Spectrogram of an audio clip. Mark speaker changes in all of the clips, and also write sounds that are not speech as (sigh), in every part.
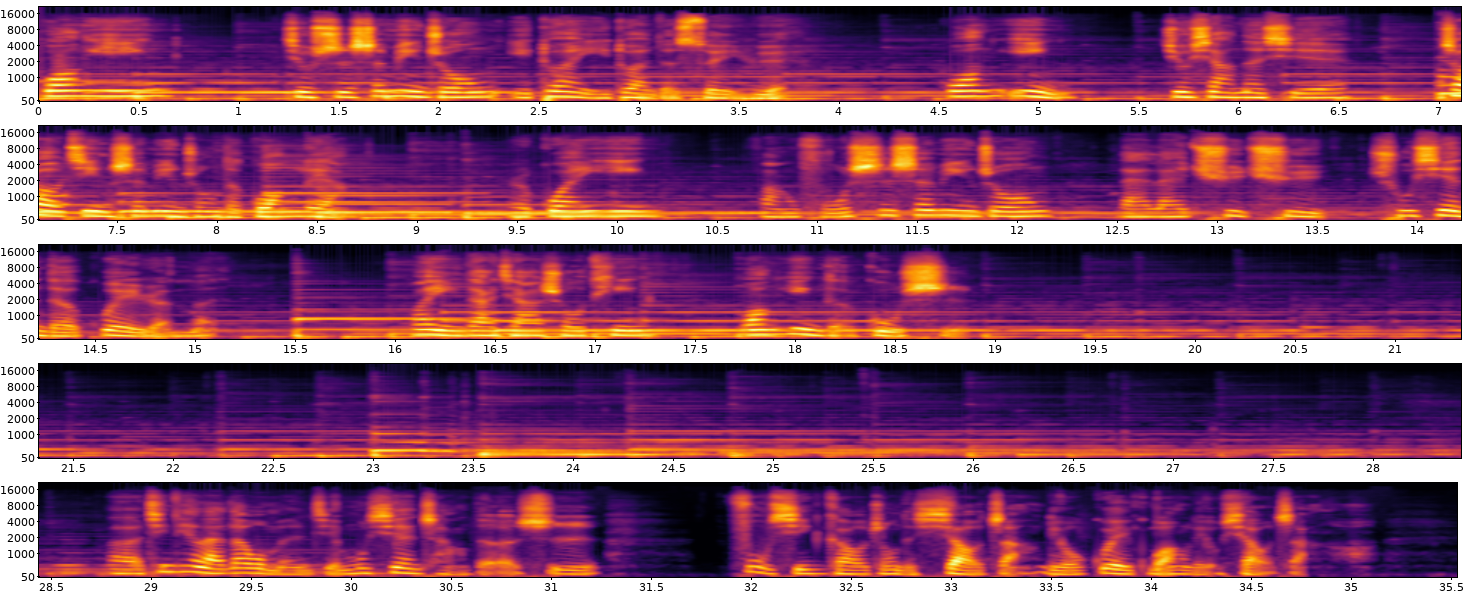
Speaker 1: 光阴就是生命中一段一段的岁月，光印就像那些照进生命中的光亮，而观音仿佛是生命中来来去去出现的贵人们。欢迎大家收听光印的故事。今天来到我们节目现场的是复兴高中的校长刘桂光刘校长啊。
